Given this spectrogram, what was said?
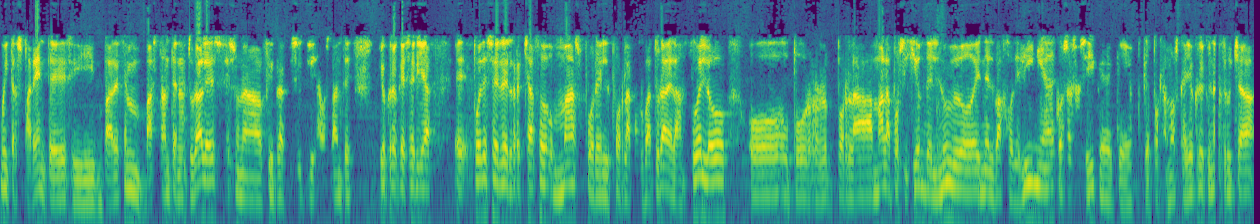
muy transparentes y parecen bastante naturales. Es una fibra que se utiliza bastante. Yo creo que sería, eh, puede ser el rechazo más por el, por la curvatura del anzuelo o por, por la mala posición del nudo en el bajo de línea, cosas así, que, que, por la mosca. Yo creo que una trucha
